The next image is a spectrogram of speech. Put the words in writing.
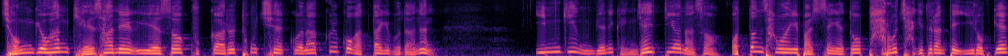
정교한 계산에 의해서 국가를 통치했거나 끌고 갔다기보다는 임기응변이 굉장히 뛰어나서 어떤 상황이 발생해도 바로 자기들한테 이롭게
